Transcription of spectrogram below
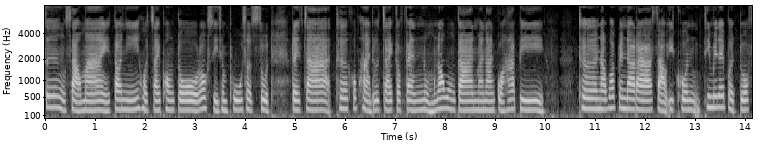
ซึ่งสาวไม้ตอนนี้หัวใจพองโต โรคสีชมพูสดสุดเลยจ้า เธอคบหาดูใจกับแฟนหนุ่มนอกวงการมานานกว่า 5 ปี เธอนับว่าเป็นดาราสาวอีกคนที่ไม่ได้เปิดตัวแฟ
